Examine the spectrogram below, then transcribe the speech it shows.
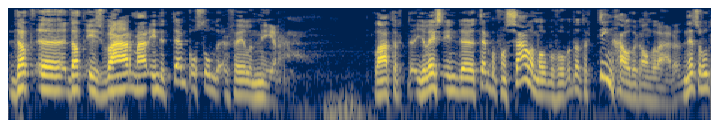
dat, uh, dat is waar, maar in de tempel stonden er vele meer. Later, je leest in de tempel van Salomo bijvoorbeeld dat er tien gouden kandelaren. Net zo goed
